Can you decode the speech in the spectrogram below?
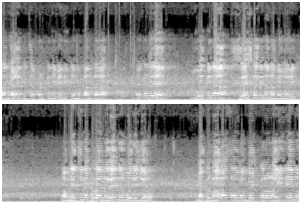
ನಾನು ಹೇಳಕ್ ಇಚ್ಛೆ ಪಡ್ತೀನಿ ವೇದಿಕೆ ಮುಖಾಂತರ. ಯಾಕಂದ್ರೆ ಇವತ್ತಿನ ಶ್ರೇಷ್ಠ ದಿನ ನಮ್ಮೆಲ್ಲರಿಗೂ. ನಮ್ಮ ನೆಚ್ಚಿನ ಪ್ರಧಾನಿ ನರೇಂದ್ರ ಮೋದಿಜಿಯವರು, ಡಾಕ್ಟರ್ ಬಾಬಾ ಸಾಹೇಬ್ ಅಂಬೇಡ್ಕರ್ ಅವರ ಐದೇನು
